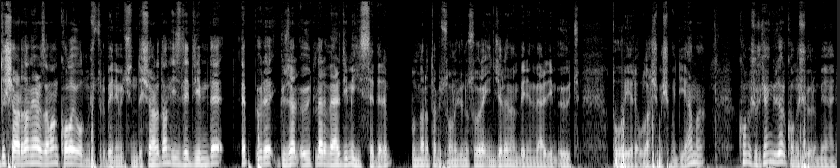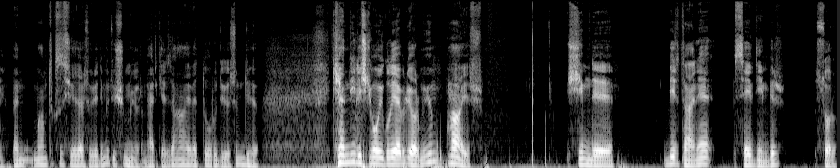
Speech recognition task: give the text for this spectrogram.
dışarıdan her zaman kolay olmuştur benim için. Dışarıdan izlediğimde hep böyle güzel öğütler verdiğimi hissederim. Bunların tabii sonucunu sonra incelemem benim verdiğim öğüt doğru yere ulaşmış mı diye ama konuşurken güzel konuşuyorum yani. Ben mantıksız şeyler söylediğimi düşünmüyorum. Herkes de Aa, evet doğru diyorsun diyor. Kendi ilişkimi uygulayabiliyor muyum? Hayır. Şimdi bir tane sevdiğim bir soru.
